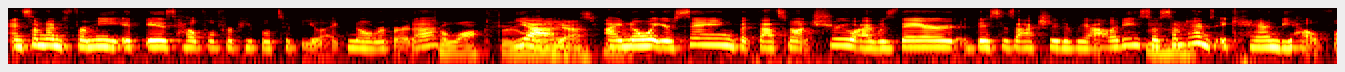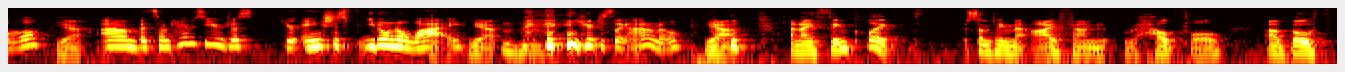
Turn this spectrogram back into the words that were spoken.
And sometimes for me, it is helpful for people to be like, no, Roberta. To walk through Yeah, it. Yeah. I know what you're saying, but that's not true. I was there. This is actually the reality. So sometimes it can be helpful. Yeah. Um, but sometimes you're just you're anxious. You don't know why. Yeah. you're just like I don't know. yeah and i think like something that i found helpful uh, both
